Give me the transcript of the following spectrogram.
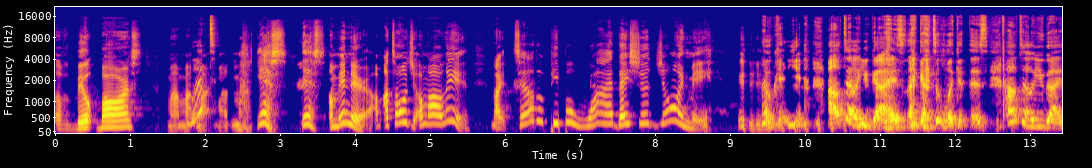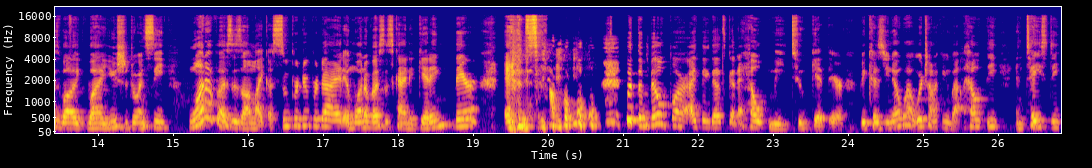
of built bars. My, my, my, What? my, my- yes, yes, I'm in there. I, I told you, I'm all in. Like, tell the people why they should join me. okay, yeah. I'll tell you guys. I got to look at this. I'll tell you guys why why you should join. See, one of us is on like a super duper diet, and one of us is kind of getting there. And so, with the Built Bar, I think that's going to help me to get there because you know what? We're talking about healthy and tasty,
